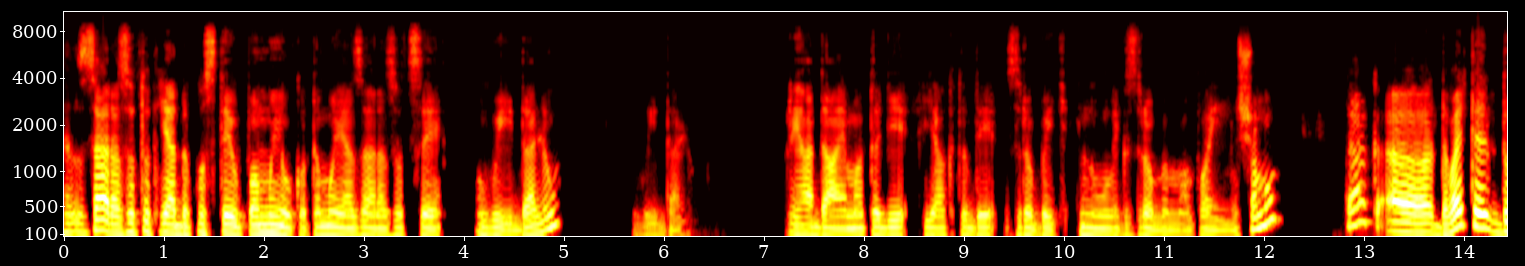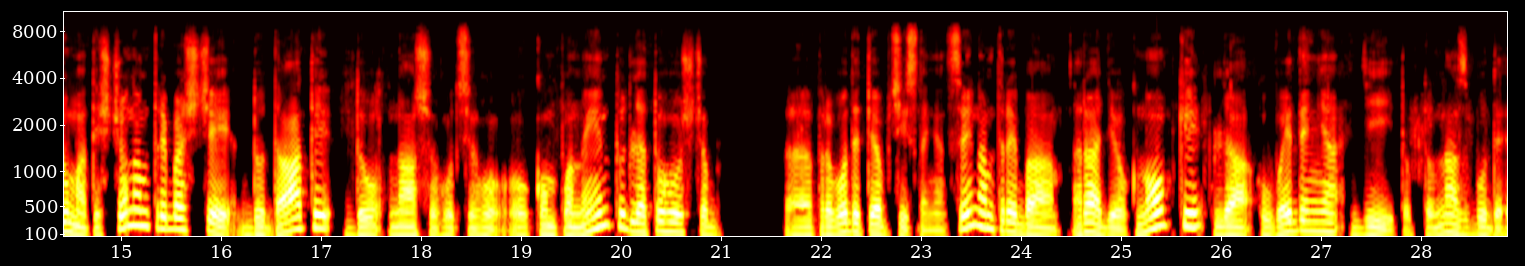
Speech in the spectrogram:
зараз отут я допустив помилку, тому я зараз оце видалю. Видалю. Пригадаємо тоді, як туди зробити нулик, зробимо по-іншому. Так, е, давайте думати, що нам треба ще додати до нашого цього компоненту для того, щоб проводити обчислення. Це нам треба радіокнопки для уведення дії. Тобто в нас буде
